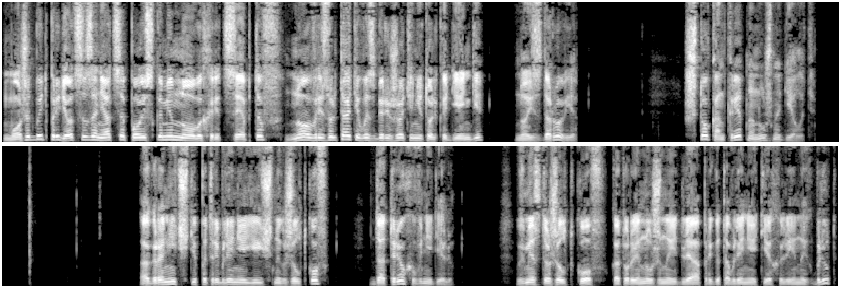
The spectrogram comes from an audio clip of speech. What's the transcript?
Может быть, придется заняться поисками новых рецептов, но в результате вы сбережете не только деньги, но и здоровье. Что конкретно нужно делать? Ограничьте потребление яичных желтков до трех в неделю. Вместо желтков, которые нужны для приготовления тех или иных блюд,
